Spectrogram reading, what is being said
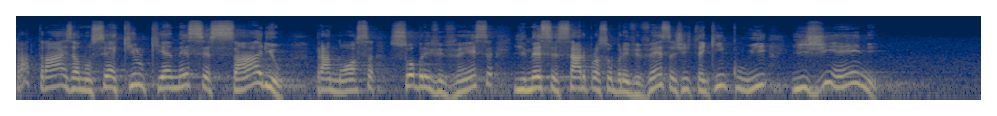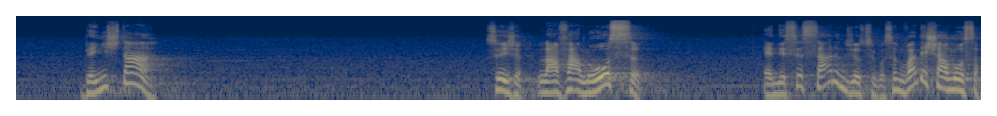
para trás, a não ser aquilo que é necessário para a nossa sobrevivência, e necessário para a sobrevivência, a gente tem que incluir higiene, bem-estar. Ou seja, lavar louça é necessário no dia do Senhor. Você não vai deixar a louça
